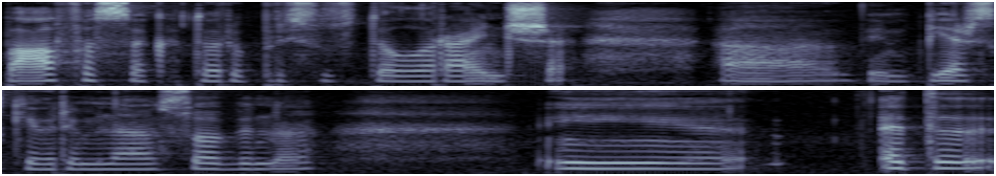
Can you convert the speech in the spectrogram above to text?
пафоса, который присутствовал раньше, а, в имперские времена особенно. И это,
